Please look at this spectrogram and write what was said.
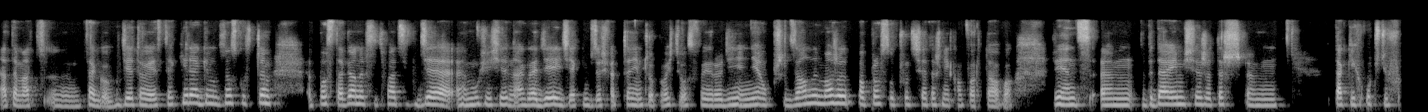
na temat y, tego, gdzie to jest, jaki region, w związku z czym postawiony w sytuacji, gdzie musi się nagle dzielić jakimś doświadczeniem czy opowieścią o swojej rodzinie nieuprzedzony, może po prostu czuć się też niekomfortowo. Więc wydaje mi się, że też takich uczniów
